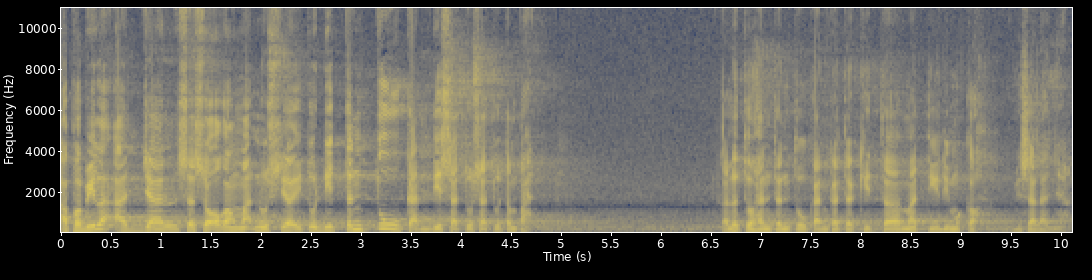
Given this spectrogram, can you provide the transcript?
apabila ajal seseorang manusia itu ditentukan di satu-satu tempat. Kalau Tuhan tentukan kata kita mati di Mekah misalnya.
